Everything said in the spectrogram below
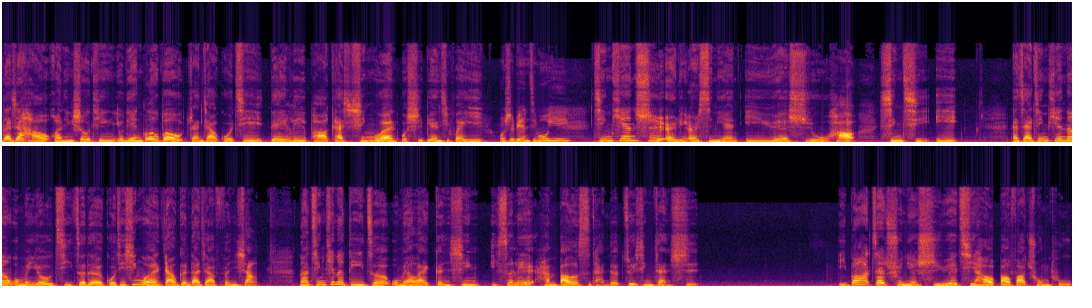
Hello，大家好，欢迎收听 UDN Global 转角国际 Daily Podcast 新闻，我是编辑慧仪，我是编辑木仪。今天是二零二四年一月十五号，星期一。那在今天呢，我们有几则的国际新闻要跟大家分享。那今天的第一则，我们要来更新以色列和巴勒斯坦的最新战事。以巴在去年十月七号爆发冲突，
